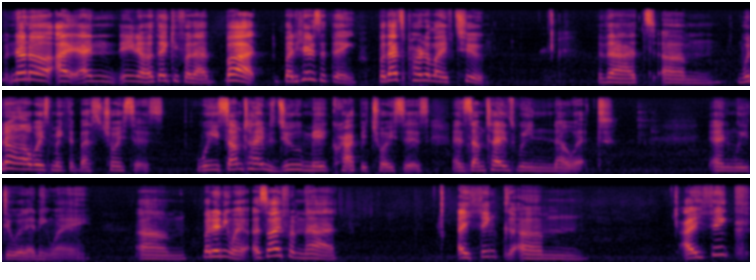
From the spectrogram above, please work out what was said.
No, no. I and you know, thank you for that. But but here's the thing. But that's part of life too. That um, we don't always make the best choices. We sometimes do make crappy choices, and sometimes we know it, and we do it anyway. Um, but anyway, aside from that, I think um, I think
